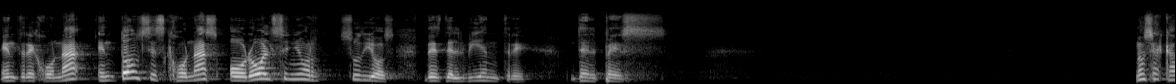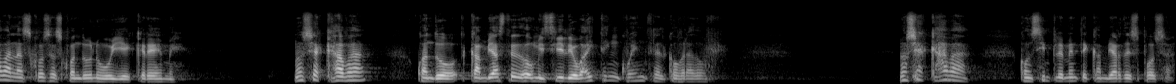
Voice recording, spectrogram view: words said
Entre Jonás, entonces Jonás oró al Señor su Dios desde el vientre del pez. No se acaban las cosas cuando uno huye, créeme. No se acaba cuando cambiaste de domicilio, y te encuentra el cobrador. No se acaba con simplemente cambiar de esposa.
